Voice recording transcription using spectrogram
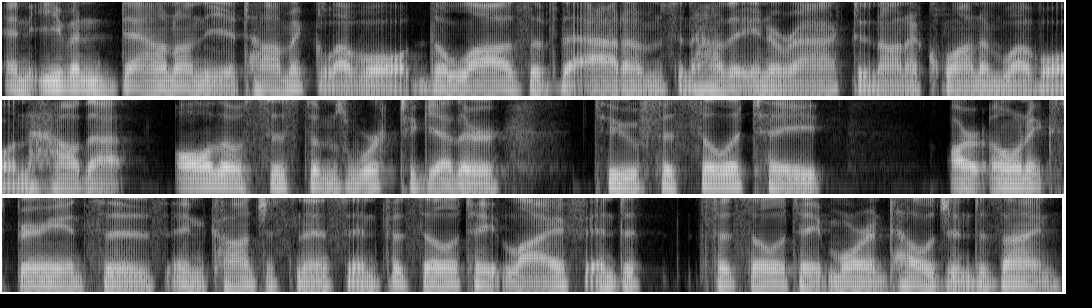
and even down on the atomic level the laws of the atoms and how they interact and on a quantum level and how that all those systems work together to facilitate our own experiences in consciousness and facilitate life and to facilitate more intelligent design.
